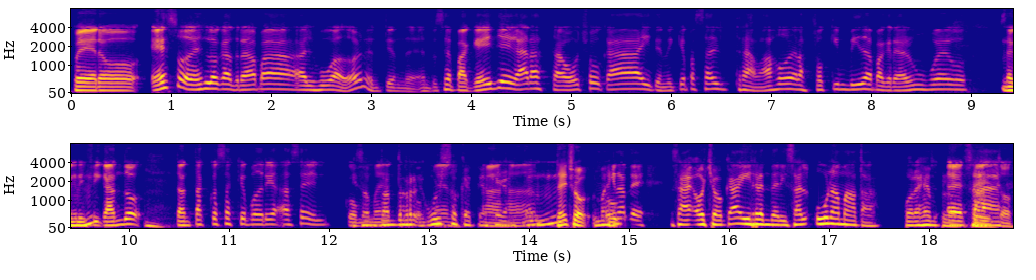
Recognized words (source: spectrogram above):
Pero eso es lo que atrapa al jugador, ¿entiendes? Entonces, ¿para qué llegar hasta 8K y tener que pasar el trabajo de la fucking vida para crear un juego, sacrificando tantas cosas que podrías hacer? Con son tantos con recursos menos? que tienes que Ajá. gastar. Ujú. De hecho, Imagínate, o sea, 8K y renderizar una mata, por ejemplo. O sea, Exacto.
